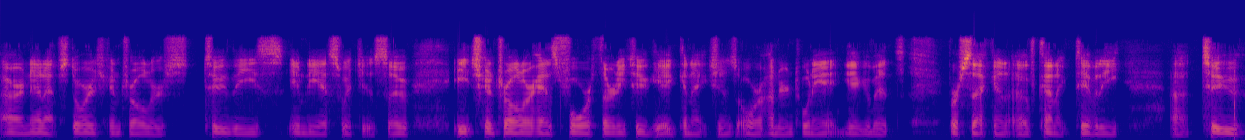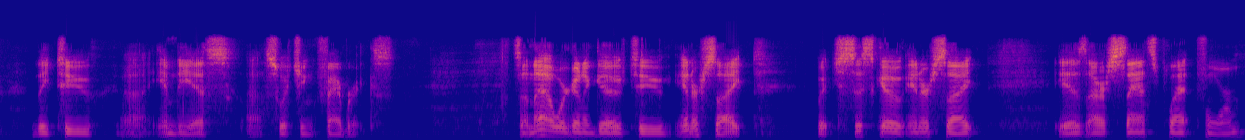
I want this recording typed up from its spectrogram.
our NetApp storage controllers to these MDS switches. So each controller has four 32 gig connections or 128 gigabits per second of connectivity uh, to the two uh, MDS uh, switching fabrics. So now we're going to go to Intersight, which Cisco Intersight is our SaaS platform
